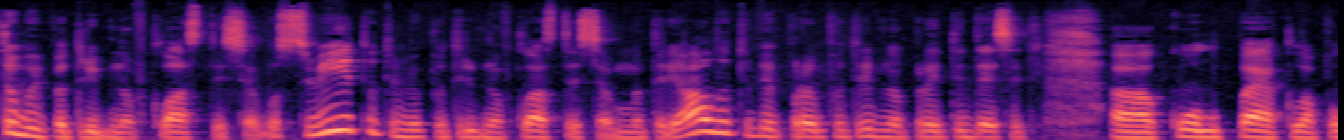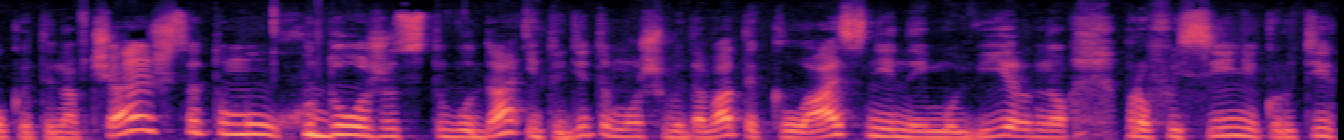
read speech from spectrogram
тобі потрібно вкластися в освіту, тобі потрібно вкластися в матеріали, тобі потрібно пройти 10 е, кол пекла, поки ти навчаєшся тому художеству, да, і тоді ти можеш видавати класні, неймовірно професійні, круті,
